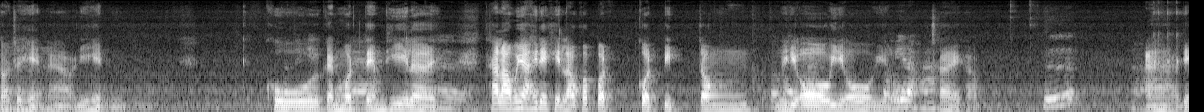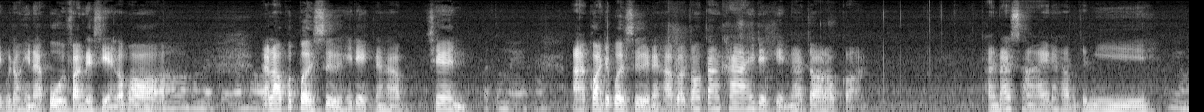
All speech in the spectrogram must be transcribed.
ก็จะเห็นนะครับอันนี้เห็นครูกันหมดเต็มที่เลย เออ ถ้าเราไม่อยากให้เด็กเห็นเราก็กดกดปิดตรงตรงไหนวิดีโอคะวิดีโอวิดีตรโองนี้เหรอคะ ใช่ครับ ปึ๊บอ่า เด็กไม่ต้องเห็นหน้าครูฟังแต่เสียงก็พออ๋อฟังแบบเสียงก็พอแล้วเราก็เปิดสื่อให้เด็กนะครับ เช่น กดตรงไหนอะคะอ่าก่อนจะเปิดสื่อนะครับ เราต้องตั้งค่าให้เด็กเห็นหน้าจอเราก่อน ทางด้านซ้ายนะครับ จะมีไม่เอา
